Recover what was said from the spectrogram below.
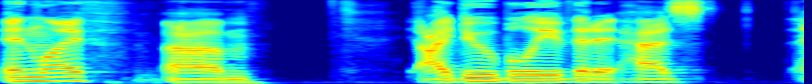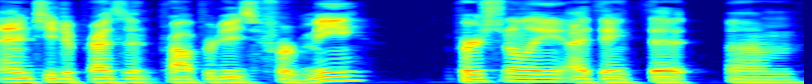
in life. Um, I do believe that it has antidepressant properties for me personally. I think that um,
